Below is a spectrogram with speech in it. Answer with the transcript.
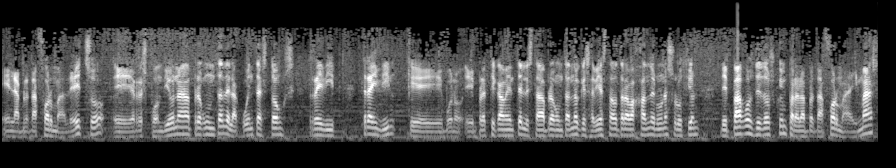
en la plataforma. De hecho, eh, respondió a una pregunta de la cuenta Stonks Reddit Trading, que bueno, eh, prácticamente le estaba preguntando que se había estado trabajando en una solución de pagos de Dogecoin para la plataforma. Y más,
